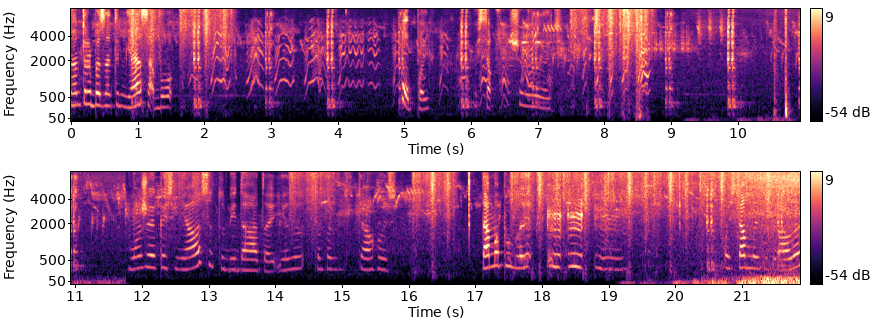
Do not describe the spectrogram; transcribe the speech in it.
Нам треба знайти м'ясо або попай. Ось так шевелить. Може якесь м'ясо тобі дати? Я до тебе затягуюсь. Там ми були. Ось там ми зібрали.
